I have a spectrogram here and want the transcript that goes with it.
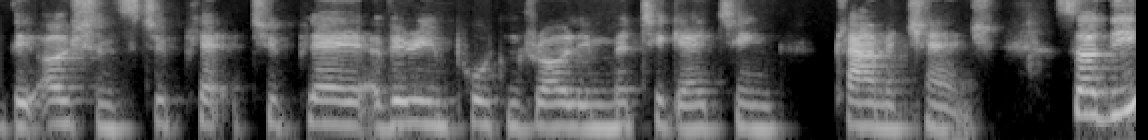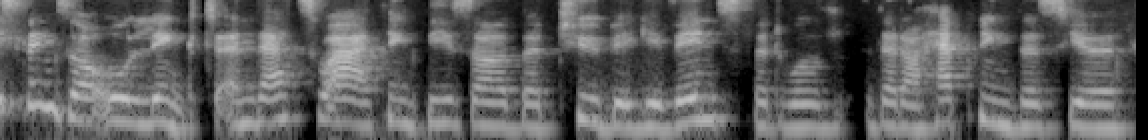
the oceans to play, to play a very important role in mitigating climate change. So these things are all linked, and that's why I think these are the two big events that will that are happening this year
